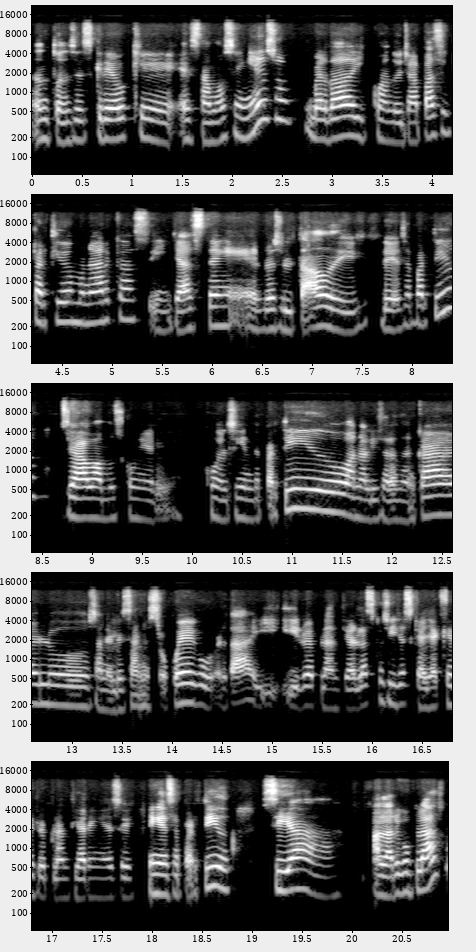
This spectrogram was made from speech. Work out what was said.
Entonces creo que estamos en eso, ¿verdad? Y cuando ya pase el partido de Monarcas y ya esté el resultado de, de ese partido, ya vamos con el, con el siguiente partido, analizar a San Carlos, analizar nuestro juego, ¿verdad? Y, y replantear las cosillas que haya que replantear en ese, en ese partido. Sí, a, a largo plazo,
